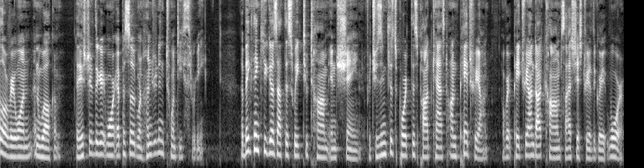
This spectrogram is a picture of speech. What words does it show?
Hello, everyone, and welcome. The History of the Great War, episode 123. A big thank you goes out this week to Tom and Shane for choosing to support this podcast on Patreon over at patreon.com slash history of the Great War.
